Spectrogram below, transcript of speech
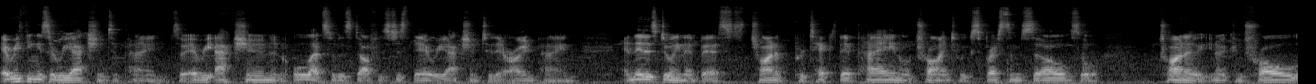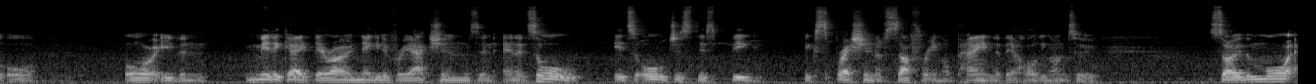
Everything is a reaction to pain. So every action and all that sort of stuff is just their reaction to their own pain. And they're just doing their best, trying to protect their pain or trying to express themselves or trying to, you know, control or or even mitigate their own negative reactions and, and it's all it's all just this big expression of suffering or pain that they're holding on to. So the more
